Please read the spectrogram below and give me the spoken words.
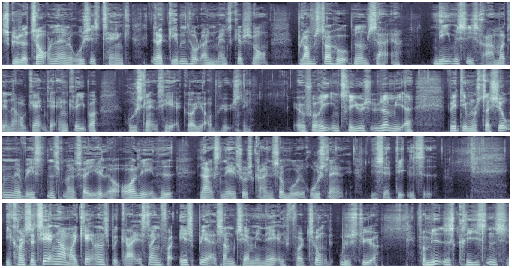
skyder tårnet af en russisk tank eller gennemhuller en mandskabsvogn, blomstrer håbet om sejr. Nemesis rammer den arrogante angriber, Ruslands her går i opløsning. Euforien trives ydermere ved demonstrationen af vestens materielle overlegenhed langs NATO's grænser mod Rusland i særdeleshed. I konstateringen af amerikanernes begejstring for Esbjerg som terminal for tungt udstyr, formidles krisens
